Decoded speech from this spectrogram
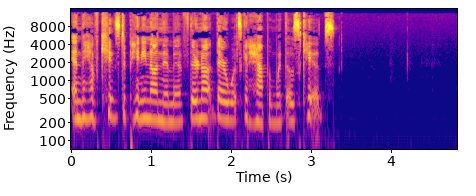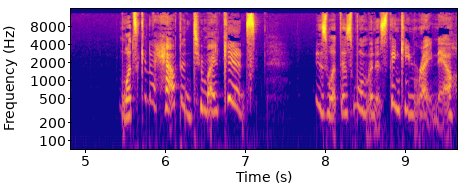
and they have kids depending on them. If they're not there, what's going to happen with those kids? What's going to happen to my kids is what this woman is thinking right now.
